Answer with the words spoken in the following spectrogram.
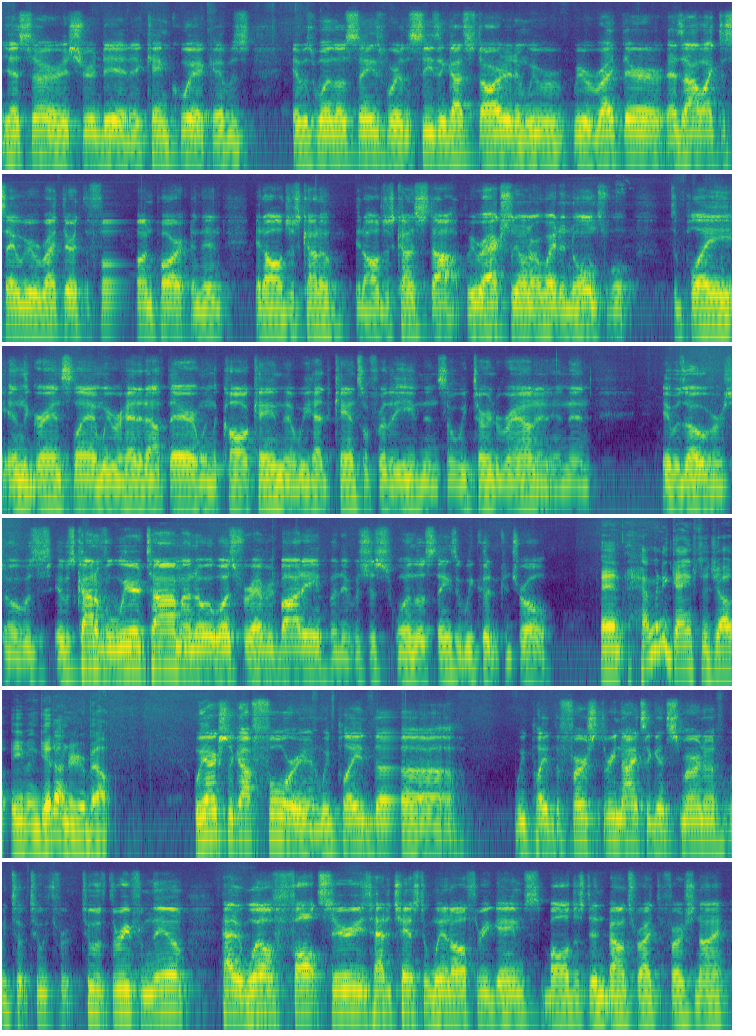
Yes, sir. It sure did. It came quick. It was it was one of those things where the season got started and we were we were right there, as I like to say, we were right there at the fun part, and then it all just kind of it all just kind of stopped. We were actually on our way to Nolensville to play in the Grand Slam. We were headed out there when the call came that we had to cancel for the evening. So we turned around and, and then it was over. So it was it was kind of a weird time. I know it was for everybody, but it was just one of those things that we couldn't control. And how many games did y'all even get under your belt? We actually got four in. We played the we played the first three nights against Smyrna. We took two th- two of three from them. Had a well fought series. Had a chance to win all three games. Ball just didn't bounce right the first night.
